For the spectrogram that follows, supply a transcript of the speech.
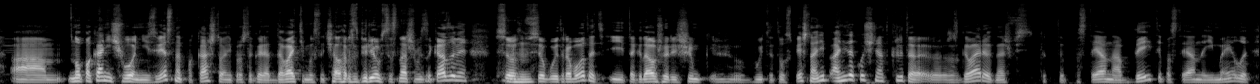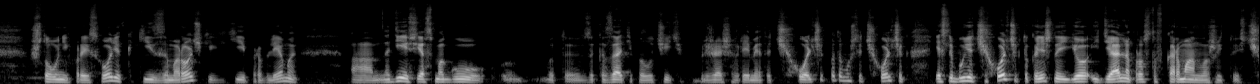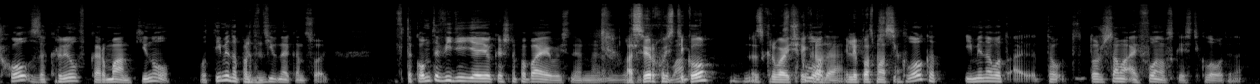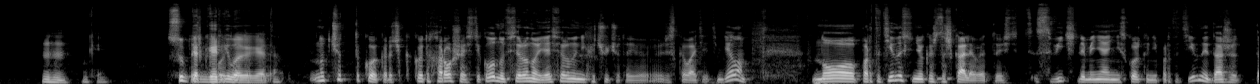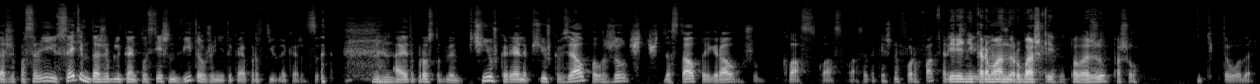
А, но пока ничего не известно, пока что они просто говорят, давайте мы сначала разберемся с нашими заказами, все, mm-hmm. все будет работать, и тогда уже решим, будет это успешно. Они, они так очень открыто э, разговаривают, знаешь, как-то постоянно апдейты, постоянно имейлы, что у них происходит, какие заморочки, какие проблемы. Надеюсь, я смогу э, вот, э, заказать и получить в ближайшее время этот чехольчик, потому что чехольчик, если будет чехольчик, то, конечно, ее идеально просто в карман ложить. То есть чехол закрыл, в карман кинул. Вот именно портативная mm-hmm. консоль. В таком-то виде я ее, конечно, побаиваюсь, наверное. А сверху стекло, закрывающее стекло, экран? Да. Или пластмасса? Стекло, именно вот а, то, то же самое айфоновское стекло вот это. Угу, окей. Супер горилла какая-то ну, что-то такое, короче, какое-то хорошее стекло, но все равно, я все равно не хочу что-то рисковать этим делом. Но портативность у нее, конечно, зашкаливает. То есть Switch для меня нисколько не портативный. Даже, даже по сравнению с этим, даже, блин, какая-нибудь PlayStation Vita уже не такая портативная, кажется. Mm-hmm. А это просто, блин, печенюшка, реально печенюшка взял, положил, достал, поиграл. Класс, класс, класс. Это, конечно, фор-фактор. Передний карман рубашки положил, пошел. Типа того, да.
